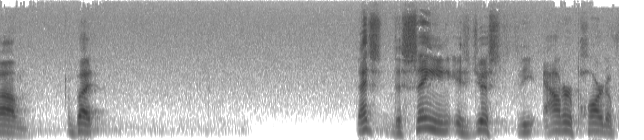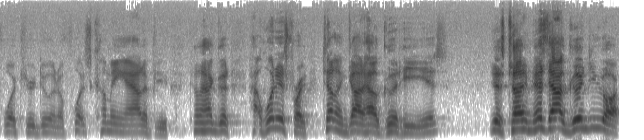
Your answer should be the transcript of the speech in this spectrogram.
um, but that's the singing is just the outer part of what you're doing, of what's coming out of you. Telling how good, how, what is praise? Telling God how good He is. Just tell Him that's how good you are.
